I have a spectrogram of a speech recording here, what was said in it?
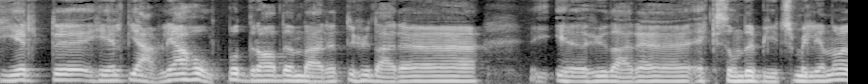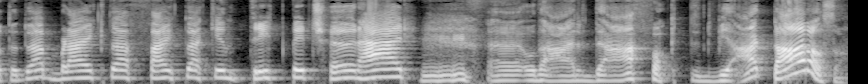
helt, eh, helt jævlig. Jeg holdt på å dra den der til hun der eh, Hun der Ex on the Beach-miljøene, vet du. Du er bleik, du er feit, du er ikke en dritt, bitch, hør her. Eh, og det er, det er faktisk Vi er der, altså.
